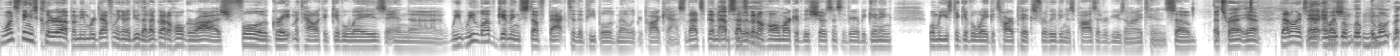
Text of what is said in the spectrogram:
once things clear up, I mean, we're definitely going to do that. I've got a whole garage full of great Metallica giveaways, and uh, we we love giving stuff back to the people of Metal Up Your Podcast. So that's been that's Absolutely. been a hallmark of this show since the very beginning. When we used to give away guitar picks for leaving us positive reviews on iTunes, so That's right. Yeah. that'll answer And, that and we, question. we, we, we'll-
